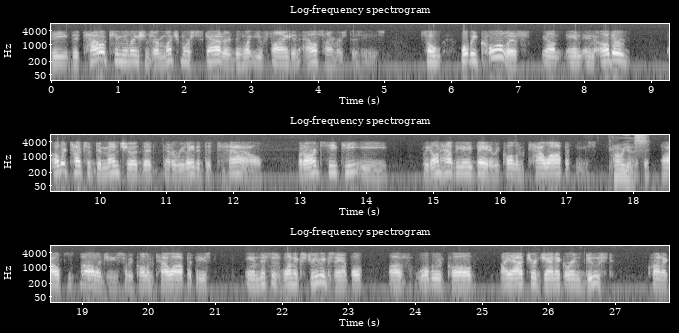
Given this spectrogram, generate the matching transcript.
the the tau accumulations are much more scattered than what you find in Alzheimer's disease. So what we call this, um, and and other other types of dementia that, that are related to tau, but aren't CTE, we don't have the A beta. We call them tauopathies oh, yes. tau pathologies. So we call them tauopathies. And this is one extreme example of what we would call iatrogenic or induced chronic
